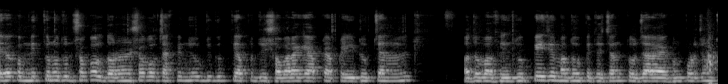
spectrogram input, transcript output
এরকম নিত্য নতুন সকল ধরনের সকল চাকরি নিয়োগ বিজ্ঞপ্তি আপনি যদি সবার আগে আপনি আপনার ইউটিউব চ্যানেল অথবা ফেসবুক পেজের মাধ্যমে পেতে চান, তো যারা এখন পর্যন্ত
